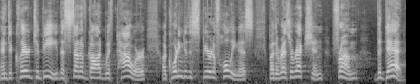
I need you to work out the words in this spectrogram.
and declared to be the Son of God with power, according to the Spirit of holiness, by the resurrection from the dead.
